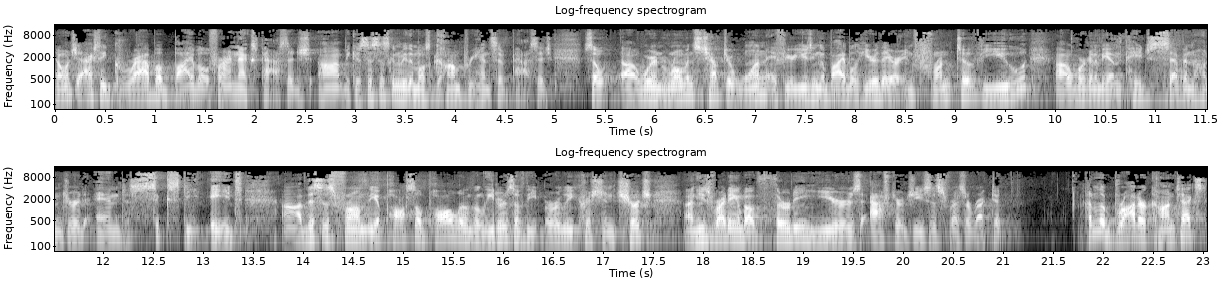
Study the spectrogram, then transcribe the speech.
Now, I want you to actually grab a Bible for our next passage uh, because this is going to be the most comprehensive passage. So, uh, we're in Romans chapter 1. If you're using a Bible here, they are in front of you. Uh, we're going to be on page 768. Uh, this is from the Apostle Paul, one of the leaders of the early Christian church, and he's writing about 30 years after Jesus resurrected. Kind of the broader context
